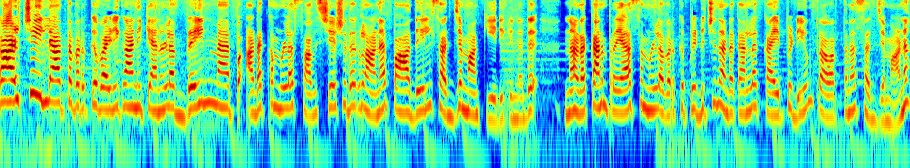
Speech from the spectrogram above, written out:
കാഴ്ചയില്ലാത്തവർക്ക് വഴി കാണിക്കാനുള്ള ബ്രെയിൻ മാപ്പ് അടക്കമുള്ള സവിശേഷതകളാണ് പാതയിൽ സജ്ജമാക്കിയിരിക്കുന്നത്. നടക്കാൻ പ്രയാസമുള്ളവർക്ക് പിടിച്ചു നടക്കാനുള്ള കൈപ്പിടിയും പ്രവർത്തന സജ്ജമാണ്.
